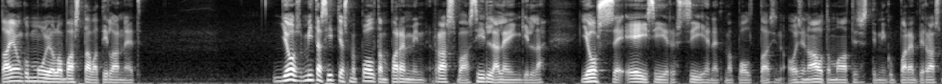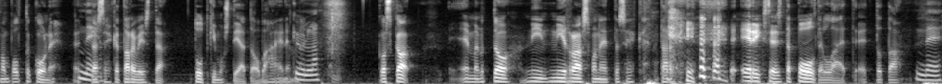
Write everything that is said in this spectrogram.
tai jonkun muun, jolla on vastaava tilanne, että jos, mitä sitten, jos mä poltan paremmin rasvaa sillä lenkillä, jos se ei siirry siihen, että mä polttaisin, olisin automaattisesti niin kuin parempi rasvanpolttokone. Että Niin. tässä ehkä tarvii sitä tutkimustietoa vähän enemmän. Kyllä. Koska en mä nyt ole niin, niin rasvanen, että se ehkä tarvii erikseen sitä poltella. Et, et tota, Ne.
